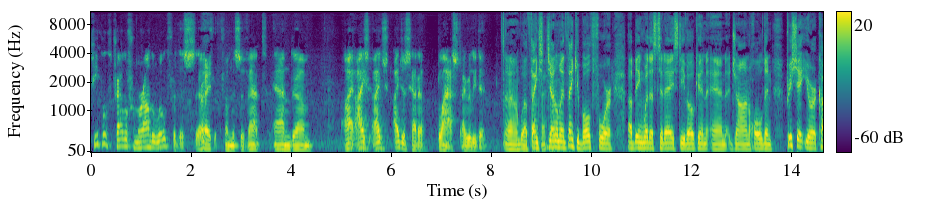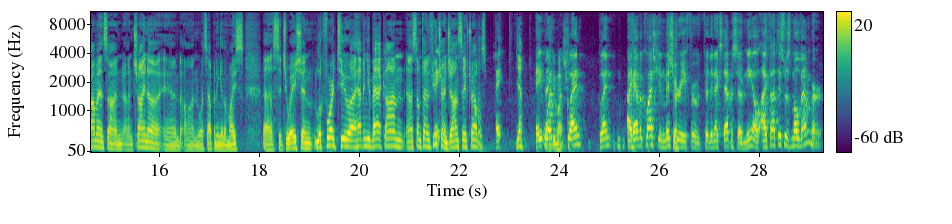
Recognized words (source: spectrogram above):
people travel from around the world for this uh, right. f- from this event, and um, I, I, I I just had a blast. I really did. Uh, well, thanks, okay. gentlemen. Thank you both for uh, being with us today, Steve Okun and John Holden. Appreciate your comments on, on China and on what's happening in the mice uh, situation. Look forward to uh, having you back on uh, sometime in the future. Hey. And John, safe travels. Hey, yeah. Hey, Thank you much. Glenn, Glenn, I have a question, mystery sure. for, for the next episode. Neil, I thought this was Movember.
